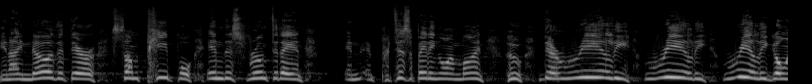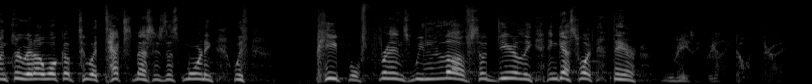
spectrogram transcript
And I know that there are some people in this room today, and and, and, participating online who they're really, really, really going through it. I woke up to a text message this morning with people, friends we love so dearly, and guess what? They are really, really going through it.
